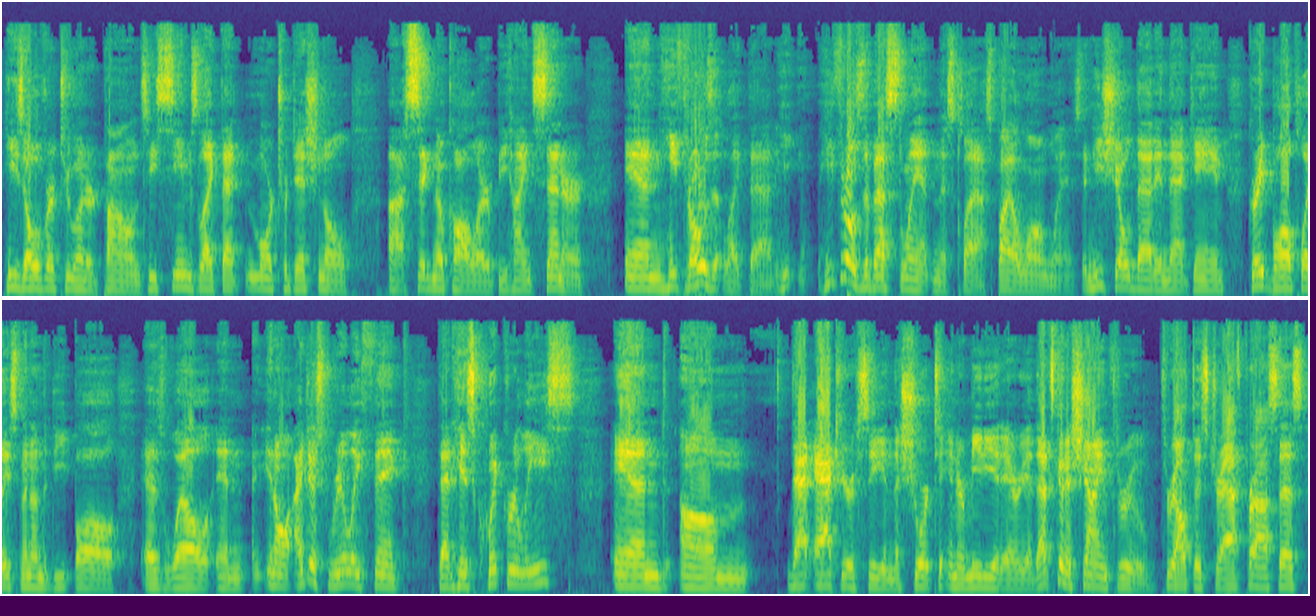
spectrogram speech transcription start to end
He's over two hundred pounds. He seems like that more traditional uh, signal caller behind center, and he throws it like that. He he throws the best slant in this class by a long ways, and he showed that in that game. Great ball placement on the deep ball as well, and you know I just really think that his quick release and um, that accuracy in the short to intermediate area that's going to shine through throughout this draft process.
